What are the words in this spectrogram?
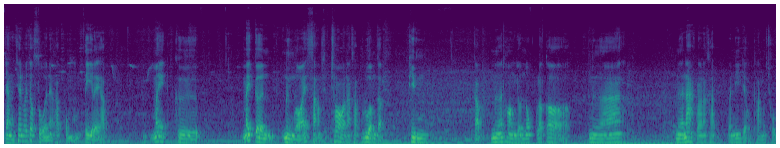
อย่างเช่นว่าเจ้าสัวเนี่ยครับ ผมตีเลยครับ ไม่คือไม่เกิน 130 ช่อนะครับ รวมกับพิมพ์กับเนื้อทองโยนก แล้วก็เนื้อเนื้อนาคแล้วนะครับ วันนี้เดี๋ยวพามาชม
